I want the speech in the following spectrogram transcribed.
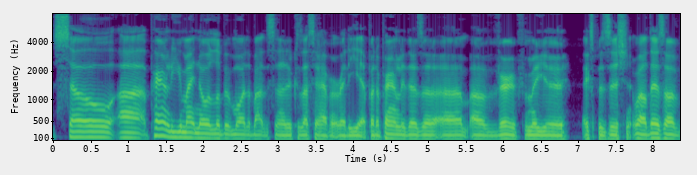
So uh, apparently, you might know a little bit more about this than I do because I still haven't read it yet. But apparently, there's a, a, a very familiar exposition. Well, there's a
